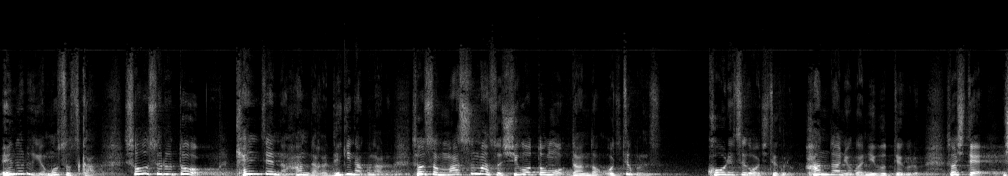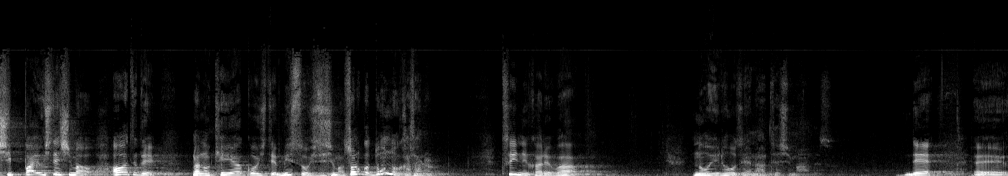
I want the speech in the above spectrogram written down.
エネルギーをもっと使う。そうすると健全な判断ができなくなる。そうするとますます仕事もだんだん落ちてくるんです。効率が落ちてくる。判断力が鈍ってくる。そして失敗をしてしまう。慌ててあの契約をしてミスをしてしまう。その子がどんどん重なる。ついに彼はノイローゼになってしまうで、え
